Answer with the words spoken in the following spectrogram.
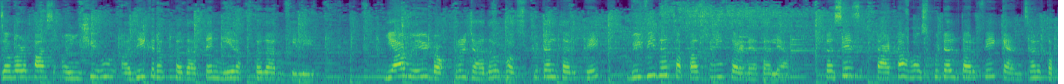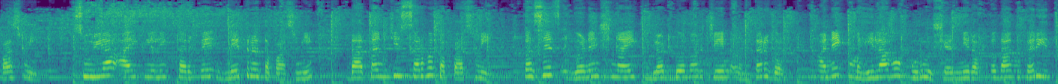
जवळपास ऐंशीहून अधिक रक्तदात्यांनी रक्तदान केले. यावेळी डॉक्टर जाधव हॉस्पिटलतर्फे विविध तपासणी करण्यात आल्या. तसेच टाटा हॉस्पिटलतर्फे कॅन्सर तपासणी सूर्या आय क्लिनिकतर्फे नेत्र तपासणी दातांची सर्व तपासणी तसेच Ganesh Naik blood donor chain अंतर्गत अनेक महिला व पुरुष यांनी रक्तदान करीत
